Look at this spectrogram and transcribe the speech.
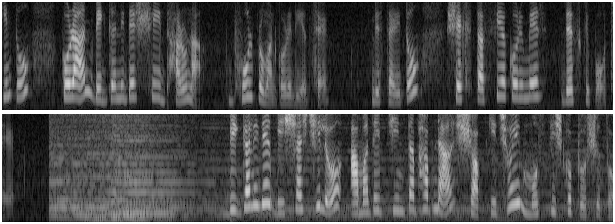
কিন্তু কোরআন বিজ্ঞানীদের সেই ধারণা ভুল প্রমাণ করে দিয়েছে। বিস্তারিত শেখ তাসফিয়া করিমের ডেস্ক রিপোর্টে। বিজ্ঞানীদের বিশ্বাস ছিল আমাদের চিন্তাভাবনা সবকিছুই মস্তিষ্ক প্রসূত।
